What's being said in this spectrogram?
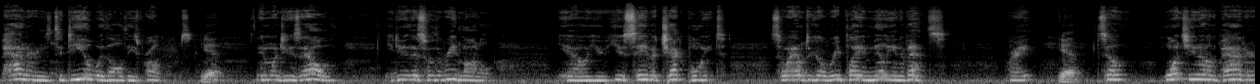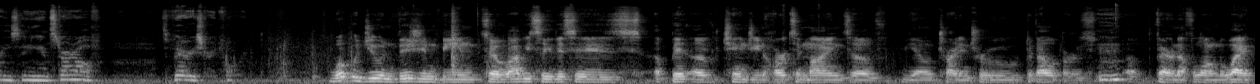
patterns to deal with all these problems. Yeah. And once you say, oh, you do this with a read model, you know, you, you save a checkpoint, so I have to go replay a million events, right? Yeah. So once you know the patterns and you can start off, it's very straightforward. What would you envision being? So obviously, this is a bit of changing hearts and minds of you know tried and true developers. Uh, fair enough along the way.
